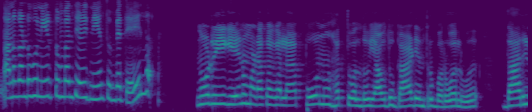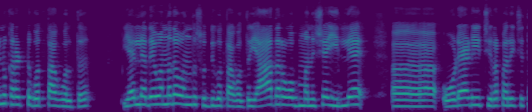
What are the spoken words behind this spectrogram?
ನನ್ನ ಗಂಡಗೂ ನೀರ್ ತುಂಬಂತ ಹೇಳಿದ್ ನೀನ್ ತುಂಬೈತೆ ಇಲ್ಲ. ನೋಡ್ರಿ ಈಗ ಏನು ಮಾಡೋಕ್ಕಾಗಲ್ಲ. ಫೋನು ಹತ್ತುವಲ್ದು ಯಾವುದು ಗಾಡಿ ಅಂತೂ ಬರುವಲ್ವು. ದಾರಿನೂ ಕರೆಕ್ಟ್ ಗೊತ್ತಾಗ್ವಲ್ತು. ಎಲ್ಲಿ ಅದೇವ ಅನ್ನೋದ ಒಂದು ಸುದ್ದಿ ಗೊತ್ತಾಗ್ವಲ್ತು. ಯಾವ್ದಾರ ಒಬ್ಬ ಮನುಷ್ಯ ಇಲ್ಲೇ ಆ, ಓಡಾಡಿ ಚಿರಪರಿಚಿತ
